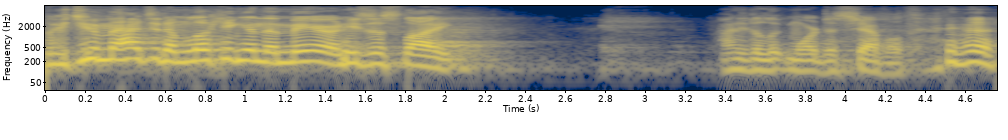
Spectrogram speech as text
could you imagine him looking in the mirror and he's just like, I need to look more disheveled.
